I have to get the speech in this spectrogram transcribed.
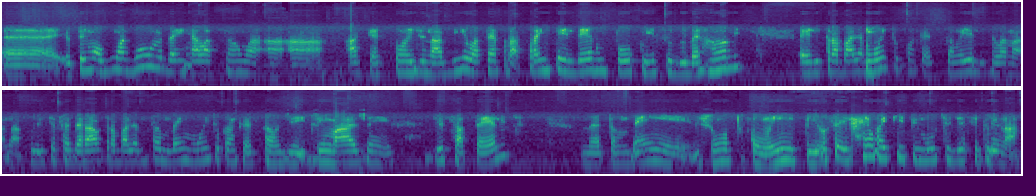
é, eu tenho alguma dúvida em relação a, a, a questões de navio, até para entender um pouco isso do derrame. Ele trabalha muito com a questão, eles lá na, na Polícia Federal trabalham também muito com a questão de, de imagens de satélite, né, também junto com o INPE, ou seja, é uma equipe multidisciplinar.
